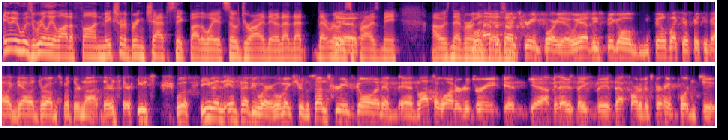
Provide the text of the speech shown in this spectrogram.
It, it, was really a lot of fun. Make sure to bring chapstick. By the way, it's so dry there. That that that really surprised me. I was never in we'll the have desert. the sunscreen for you. We have these big old feels like they're fifty gallon gallon drums, but they're not. They're they're huge. Well, even in February, we'll make sure the sunscreen's going and, and lots of water to drink. And yeah, I mean, there's they, they, that part of it's very important too.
